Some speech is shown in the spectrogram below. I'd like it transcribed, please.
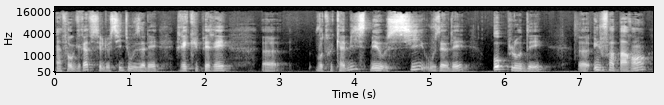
Infogreffe, c'est le site où vous allez récupérer euh, votre cabis, mais aussi vous allez uploader euh, une fois par an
